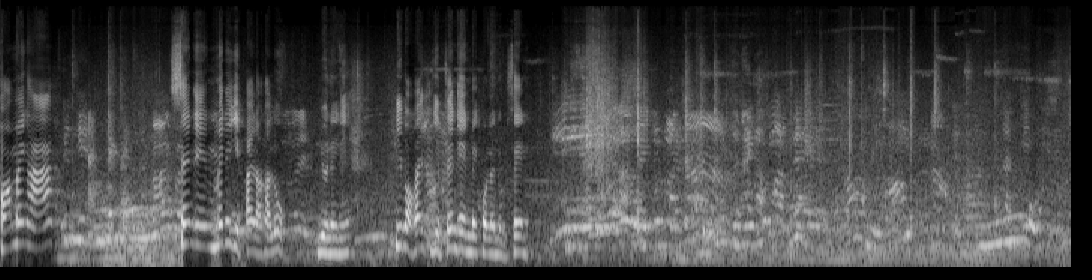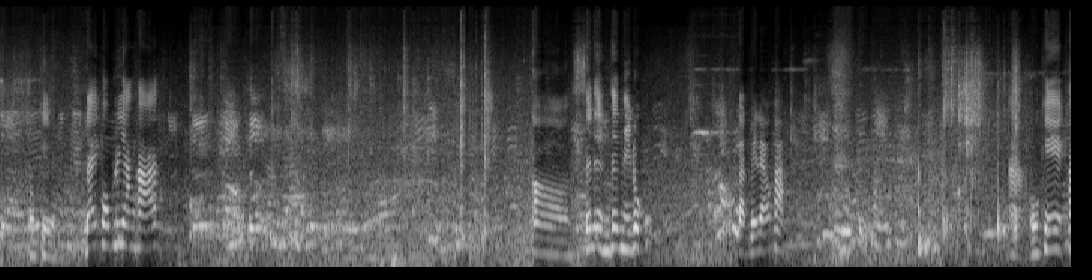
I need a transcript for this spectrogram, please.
พร้อมไหมคะ เส้นเอ็นไม่ได้หยิบไปหรอคะลูก อยู่ในนี้ พี่บอกให้หยิบเส้นเอ็นไปคนละหนึ่งเส้น โอเค ได้ครบหรือยังคะเอ่อเส้นเอ็นเส้นนี้ลูก ตัดไว้แล้วค่ะ อะโอเค ใคร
